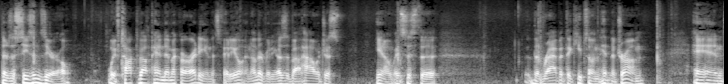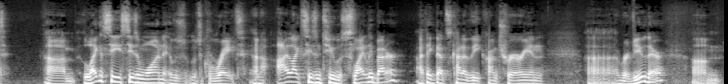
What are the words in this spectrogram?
There's a Season 0. We've talked about Pandemic already in this video and other videos about how it just, you know, it's just the the rabbit that keeps on hitting the drum. And um, Legacy Season 1, it was, was great. And I, I like Season 2 was slightly better. I think that's kind of the contrarian – uh, review there. Um,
